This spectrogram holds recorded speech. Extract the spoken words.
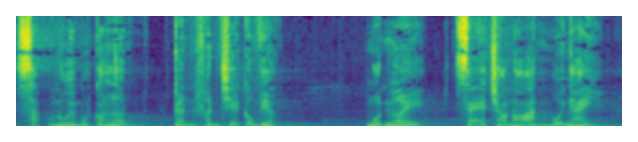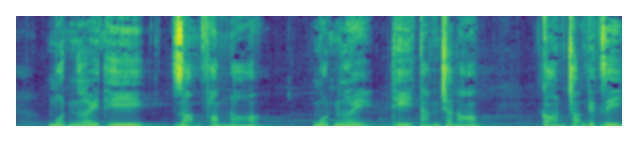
sắp nuôi một con lợn, cần phân chia công việc. Một người sẽ cho nó ăn mỗi ngày, một người thì dọn phòng nó, một người thì tắm cho nó. Con chọn việc gì?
